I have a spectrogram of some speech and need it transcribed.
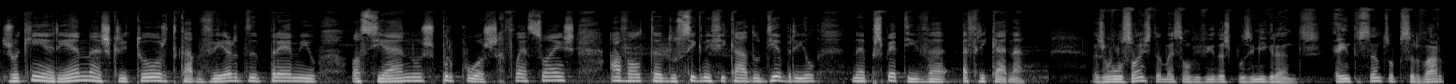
Joaquim Arena, escritor de Cabo Verde, Prémio Oceanos, propôs reflexões à volta do significado de Abril na perspectiva africana. As revoluções também são vividas pelos imigrantes. É interessante observar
